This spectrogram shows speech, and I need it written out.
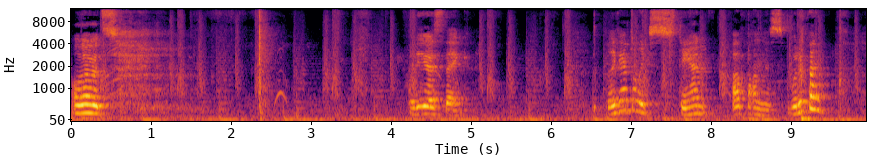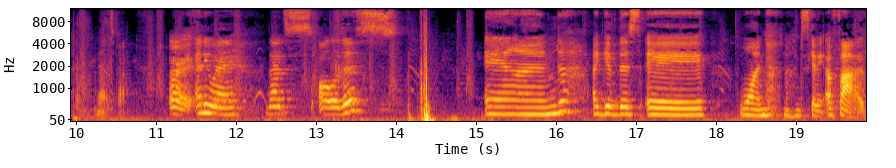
Although it's. What do you guys think? I feel like I have to like stand up on this. What if I? No, it's fine. All right. Anyway, that's all of this, and I give this a one. No, I'm just kidding. A five.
